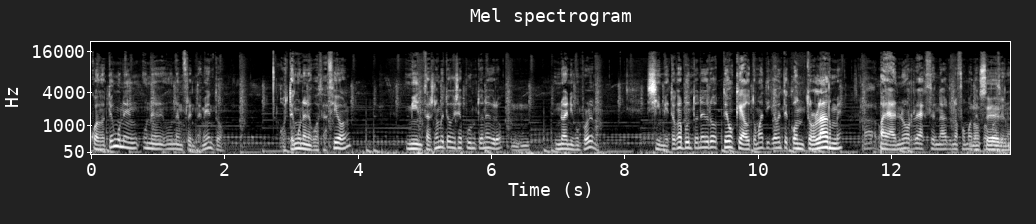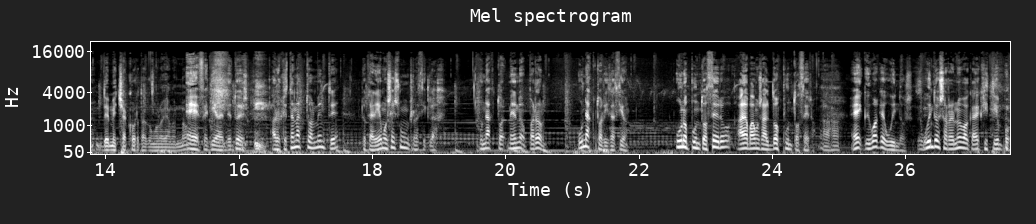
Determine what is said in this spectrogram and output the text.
cuando tengo un, un enfrentamiento o tengo una negociación, mientras no me toque ese punto negro, no hay ningún problema. Si me toca el punto negro, tengo que automáticamente controlarme para no reaccionar de una forma no ser de mecha corta, como lo llaman, ¿no? Efectivamente. Entonces, a los que están actualmente, lo que haríamos es un reciclaje. Un actual, perdón, una actualización. 1.0, ahora vamos al 2.0. Eh, igual que Windows. Windows se renueva cada X tiempo.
